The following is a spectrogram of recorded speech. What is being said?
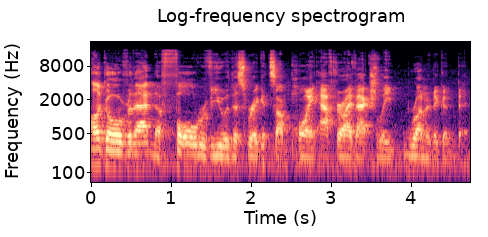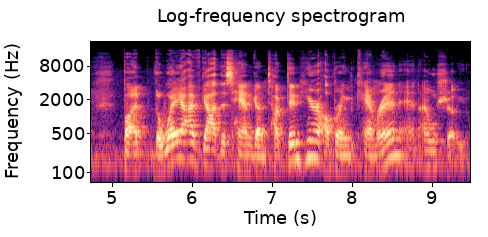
I'll go over that in a full review of this rig at some point after I've actually run it a good bit. But the way I've got this handgun tucked in here, I'll bring the camera in and I will show you.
